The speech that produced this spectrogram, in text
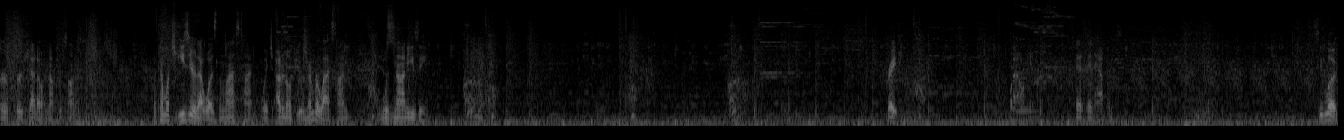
or for Shadow and not for Sonic. Look how much easier that was than last time, which I don't know if you remember last time, was not easy. Great. Wow, yeah. It, it happens. See, look.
